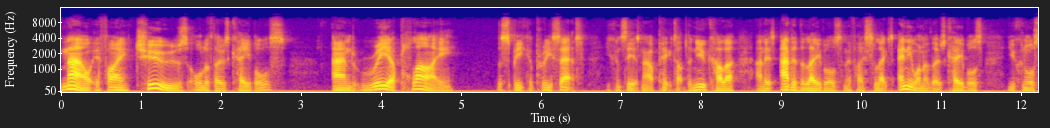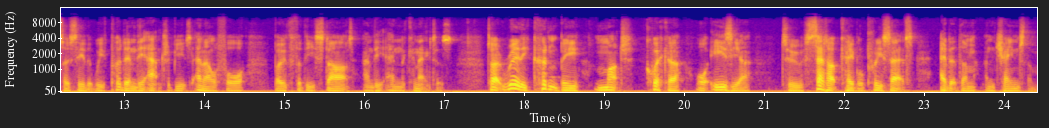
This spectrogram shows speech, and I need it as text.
Now, if I choose all of those cables and reapply the speaker preset, you can see it's now picked up the new color and it's added the labels and if I select any one of those cables you can also see that we've put in the attributes NL4 both for the start and the end connectors. So it really couldn't be much quicker or easier to set up cable presets, edit them and change them.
